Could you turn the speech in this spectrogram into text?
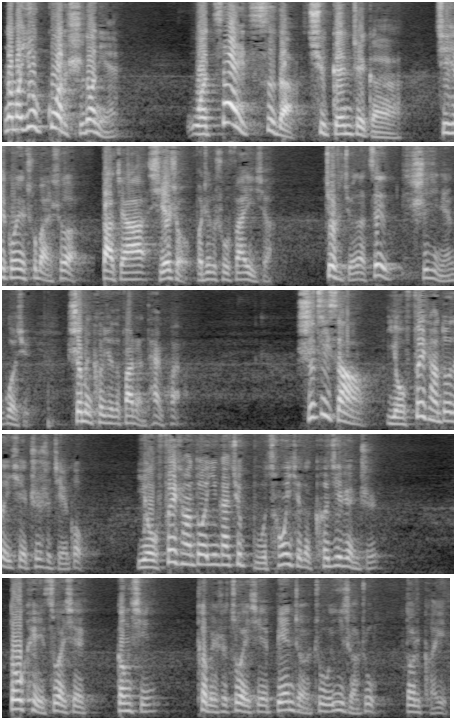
那么又过了十多年，我再次的去跟这个机械工业出版社大家携手把这个书翻译一下。就是觉得这十几年过去，生命科学的发展太快了。实际上有非常多的一些知识结构，有非常多应该去补充一些的科技认知，都可以做一些更新，特别是做一些编者注、译者注都是可以的。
